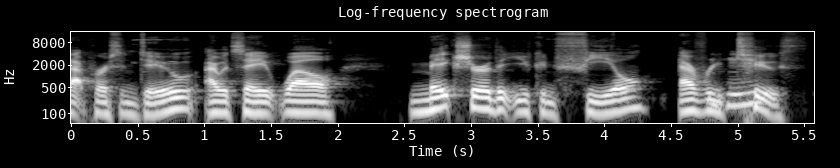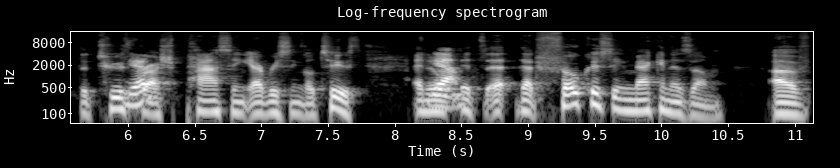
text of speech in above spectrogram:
that person do i would say well make sure that you can feel every mm-hmm. tooth the toothbrush yep. passing every single tooth and yeah. it's that, that focusing mechanism of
